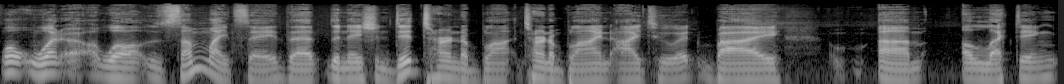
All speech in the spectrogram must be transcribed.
Well, what? Uh, well, some might say that the nation did turn a blind turn a blind eye to it by um, electing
